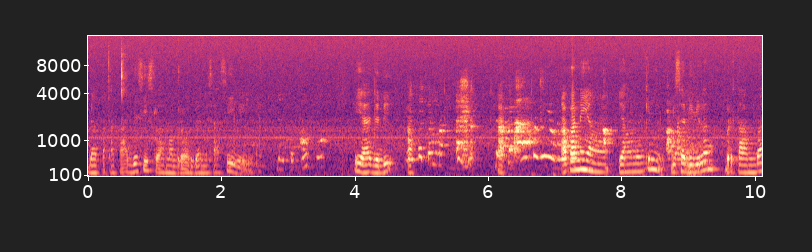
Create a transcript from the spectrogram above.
dapat apa aja sih selama berorganisasi gitu iya jadi apa, apa? Nih yang yang mungkin bisa dibilang bertambah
